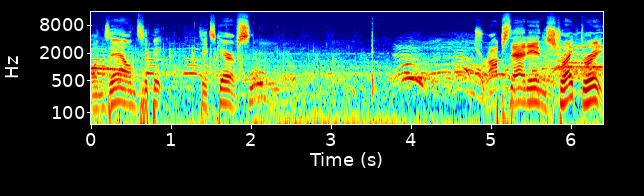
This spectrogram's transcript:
One down. Tippett takes care of Sl Drops that in. Strike three.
